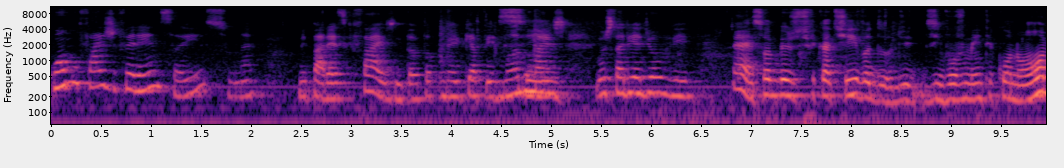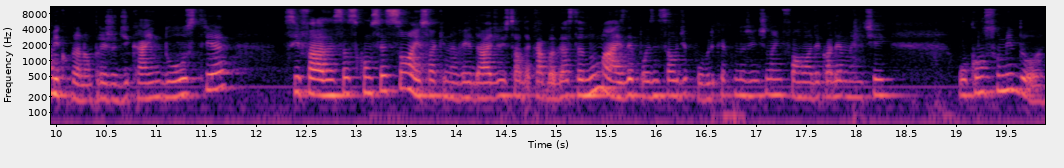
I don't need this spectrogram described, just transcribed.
como faz diferença isso, né? Me parece que faz, então eu estou meio que afirmando, Sim. mas gostaria de ouvir. É, sob a justificativa do, de desenvolvimento econômico, para não prejudicar a indústria, se fazem essas concessões. Só que, na verdade, o Estado acaba gastando mais depois em saúde pública quando a gente não informa adequadamente o consumidor.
